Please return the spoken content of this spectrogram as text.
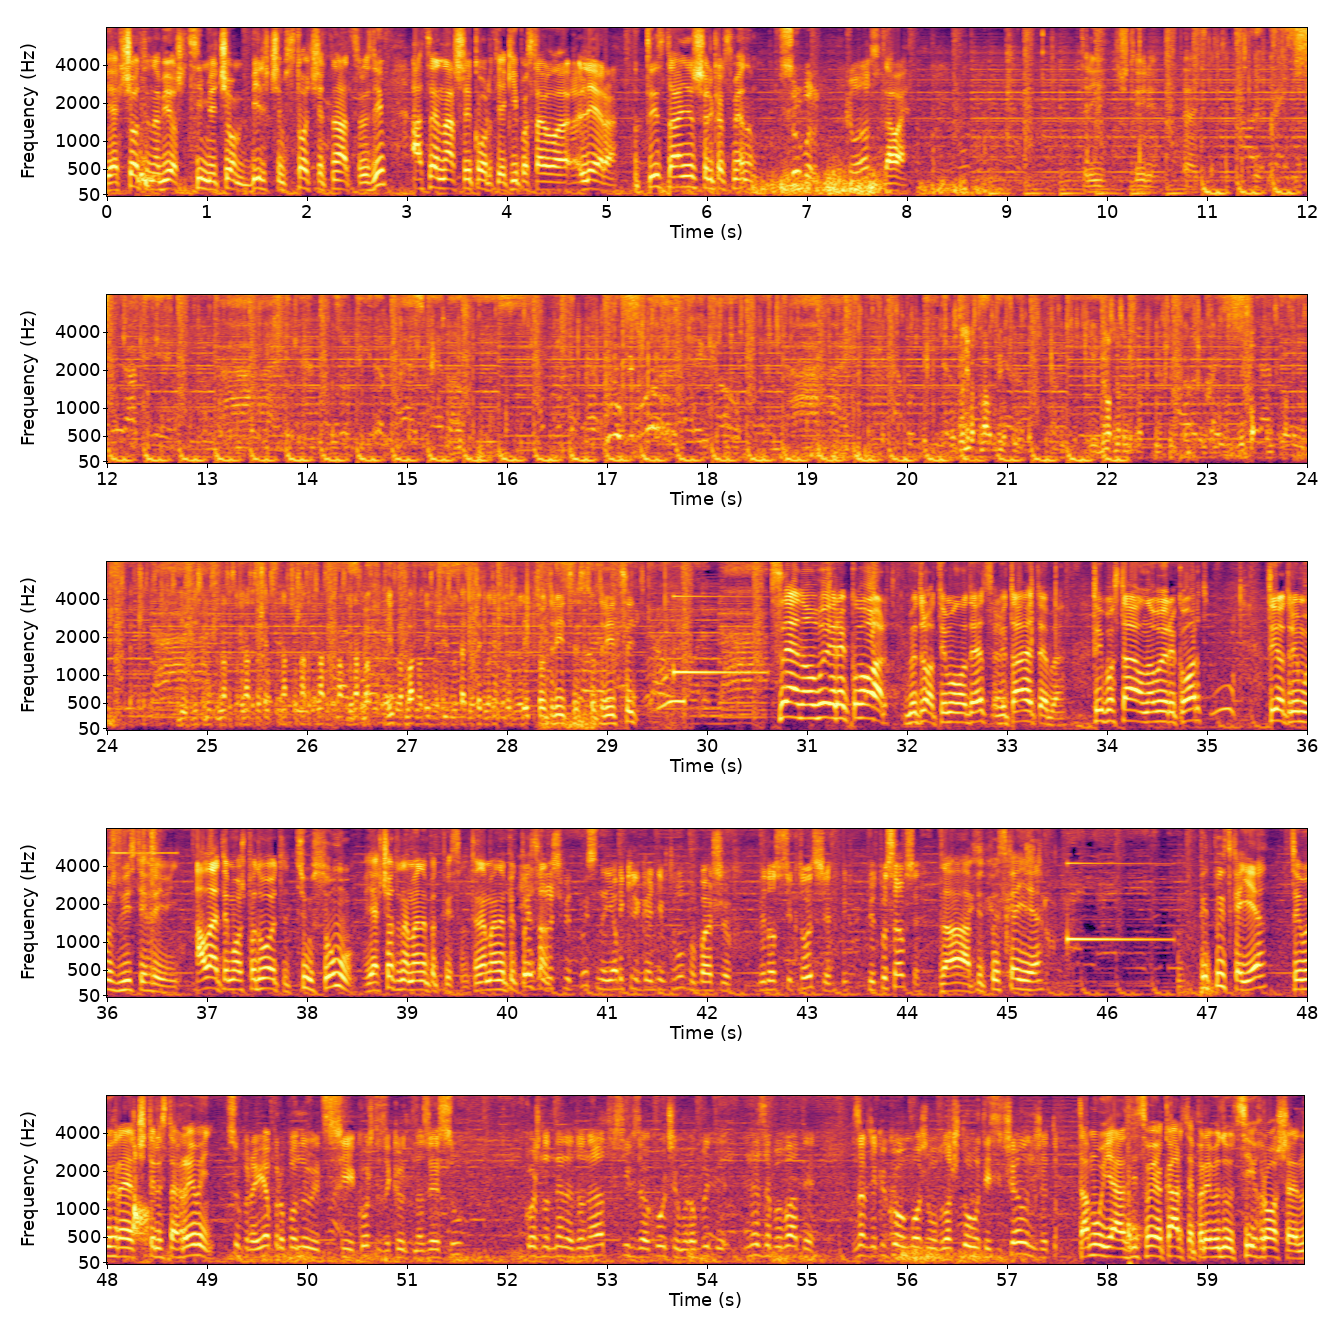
Якщо ти наб'єш цим м'ячом більш ніж 114 разів, а це наш рекорд, який поставила Лера, ти станеш рекордсменом. Супер, клас. Давай. Три, чотири, п'ять, так, так, так. Сто тридцять, сто тридцять. Це новий рекорд! Дмитро, ти молодець, вітаю тебе. Ти поставив новий рекорд, ти отримуєш 200 гривень. Але ти можеш подвоїти цю суму, якщо ти на мене підписаний. Ти на мене Я підписаний? зараз підписаний. Я кілька днів тому побачив відос в Тіктоці. Підписався. Так, підписка є. Підписка є, ти виграєш 400 гривень. Супер, я пропоную ці кошти закинути на ЗСУ. Кожноденний донат, всіх заохочуємо робити, не забувати, завдяки кому можемо влаштовувати ці челенджі. Тому я зі своєї карти переведу ці гроші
